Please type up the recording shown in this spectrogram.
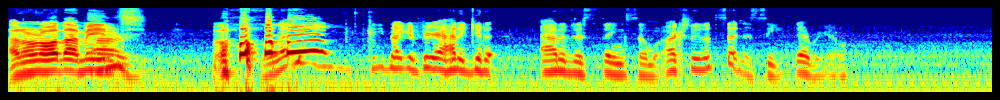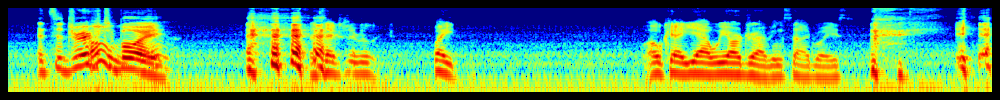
I don't know what that means. let me see if I can figure out how to get it out of this thing somewhere. Actually, let's set in a seat. There we go. it's a drift Oh, boy. That's actually really. Wait. Okay, yeah, we are driving sideways. yeah.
